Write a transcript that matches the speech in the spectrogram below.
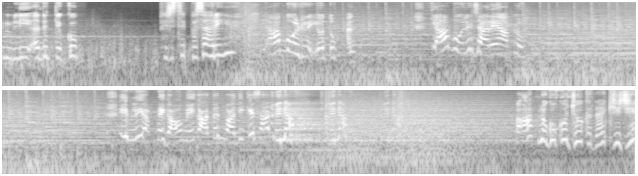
इमली, आदित्य को फिर से फंसा रही है। क्या बोल रही हो तुम? क्या बोले जा रहे हैं आप लोग? इमली, अपने गाँव में एक आतंकवादी के साथ इनफ इनफ आप लोगों को जो करना है, कीजिए।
